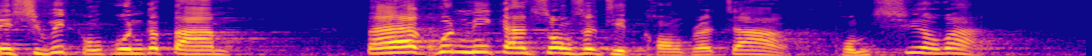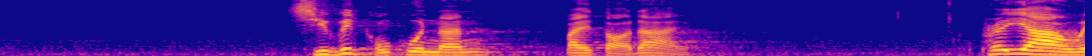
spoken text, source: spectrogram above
ในชีวิตของคุณก็ตาม แต่คุณมีการทรงสถิตของพระเจ้า ผมเชื่อว่า ชีวิตของคุณนั้นไปต่อได้ พระยาห์เวห์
